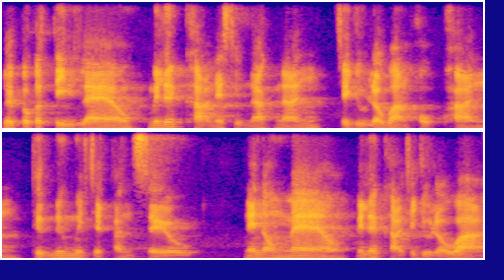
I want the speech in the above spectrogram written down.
โดยปกติแล้วเม็ดเลือดขาวในสุนัขนั้นจะอยู่ระหว่าง 6,000 ถึง 17,000 เซลล์ ในน้องแมวเม็ดเลือดขาวจะอยู่ระหว่าง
